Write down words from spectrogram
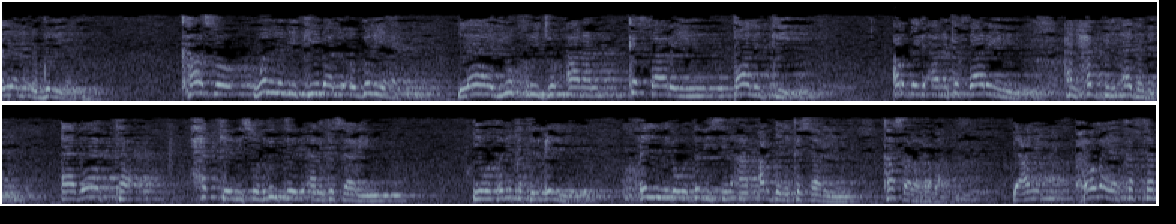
ayaa la ogolyahay kaasoo waladii kiibaa la ogol yahay laa yukhriju aanan ka saaraynin aalibkii ardayga aanan ka saaraynin can xaddi ladabi aadaabta xadkeedii sohdinteedii aanan ka saaraynin iyo wa ariiqati alcilmi cilmiga waddadiisiina aan ardayga ka saaraynin kaasaa la rabaa. Yacni xoogaa yar kaftan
